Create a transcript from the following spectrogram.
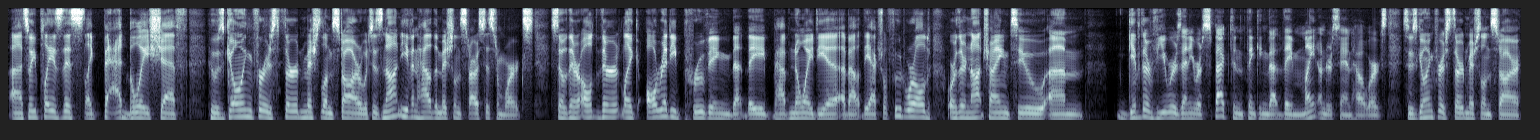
Uh, so he plays this like bad boy chef who's going for his third Michelin star, which is not even how the Michelin star system works. So they're all they're like already proving that they have no idea about the actual food world, or they're not trying to. Um, give their viewers any respect in thinking that they might understand how it works. So he's going for his third Michelin star,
